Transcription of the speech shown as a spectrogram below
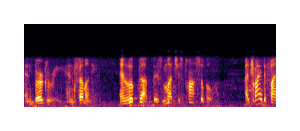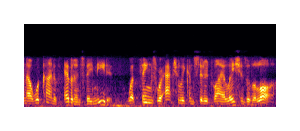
and burglary and felony and looked up as much as possible. I tried to find out what kind of evidence they needed, what things were actually considered violations of the law,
